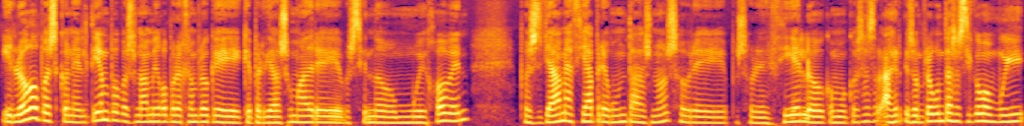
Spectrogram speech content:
Y luego, pues con el tiempo, pues un amigo, por ejemplo, que, que perdió a su madre pues, siendo muy joven, pues ya me hacía preguntas, ¿no? Sobre, pues sobre el cielo, como cosas, a ver, que son preguntas así como muy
